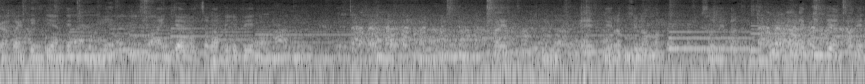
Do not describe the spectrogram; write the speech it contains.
Kakaintindihan din ng mga Indian at saka Pilipino. Kahit, kahit hirap sila magsalita, kakaintindihan pa rin.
